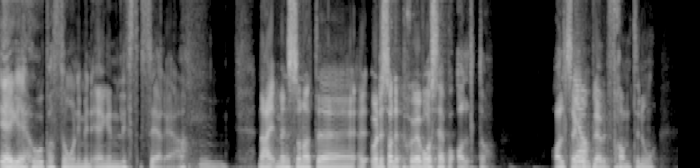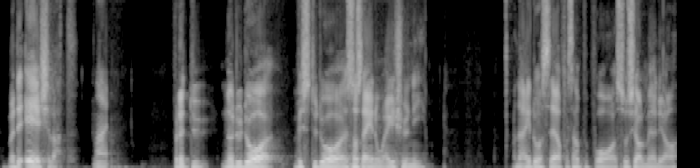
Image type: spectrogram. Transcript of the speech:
Jeg er hovedperson i min egen livsserie. Nei, men sånn at eh, Og det er sånn jeg prøver å se på alt, da. Alt som jeg har opplevd fram til nå. Men det er ikke lett. Nei. For du, når du da Hvis du da Sånn som jeg er nå, jeg er 29. Når jeg da ser f.eks. på sosiale medier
